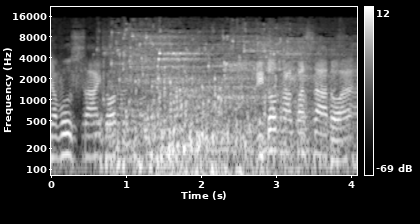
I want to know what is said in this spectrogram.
Deja vu cyborg. Ritorno al passato, eh.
